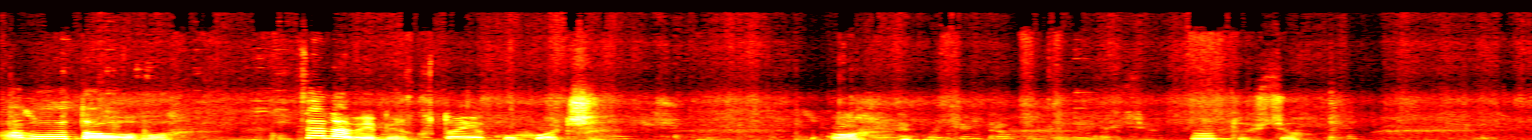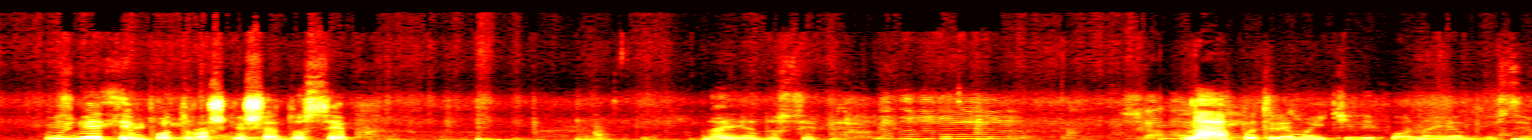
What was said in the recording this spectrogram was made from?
Або того. Це на вибір, хто яку хоче. О. Ну то все. Візьми тим потрошки ще досип. Дай я досиплю. На, потримай телефон, а я досиплю.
